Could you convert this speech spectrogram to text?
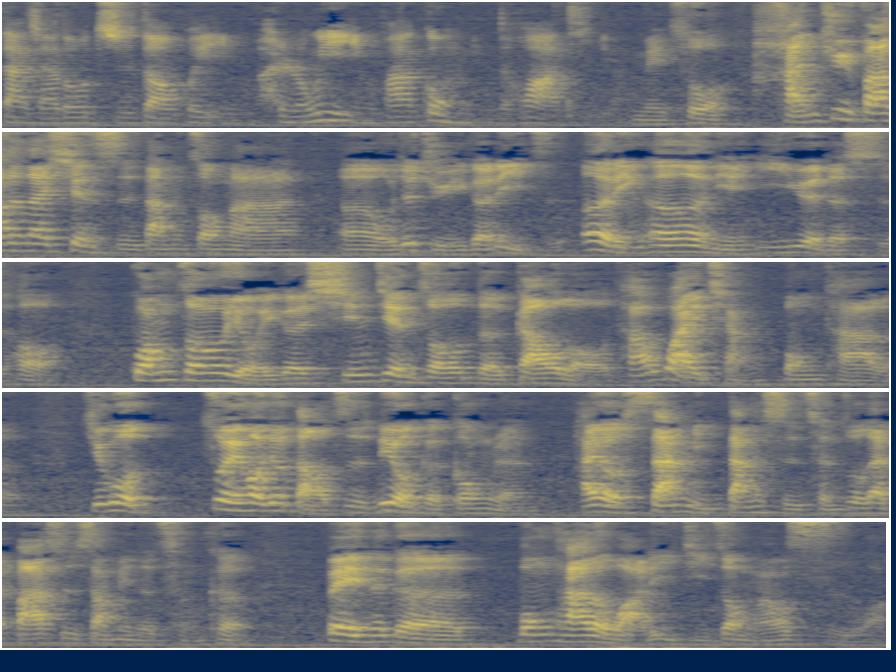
大家都知道，会引很容易引发共鸣的话题没错，韩剧发生在现实当中啊，呃，我就举一个例子，二零二二年一月的时候，光州有一个新建州的高楼，它外墙崩塌了，结果最后就导致六个工人，还有三名当时乘坐在巴士上面的乘客。被那个崩塌的瓦砾击中，然后死亡。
